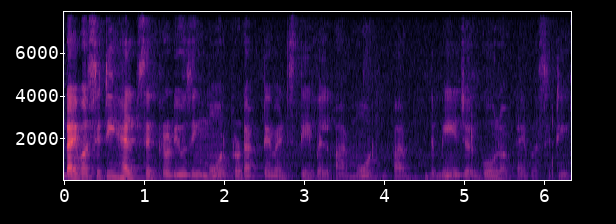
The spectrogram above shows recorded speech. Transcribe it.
Diversity helps in producing more productive and stable or more uh, the major goal of diversity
